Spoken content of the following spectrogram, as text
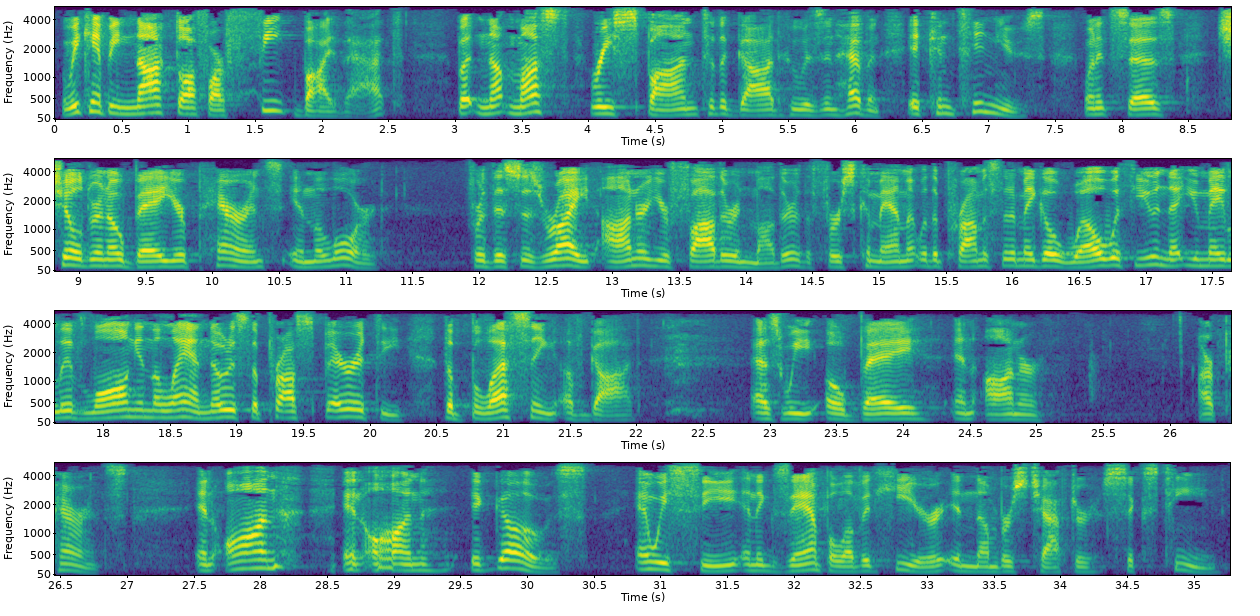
We can't be knocked off our feet by that, but must respond to the God who is in heaven. It continues when it says, Children, obey your parents in the Lord. For this is right. Honor your father and mother, the first commandment with a promise that it may go well with you and that you may live long in the land. Notice the prosperity, the blessing of God as we obey and honor our parents. And on and on it goes. And we see an example of it here in Numbers chapter 16.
